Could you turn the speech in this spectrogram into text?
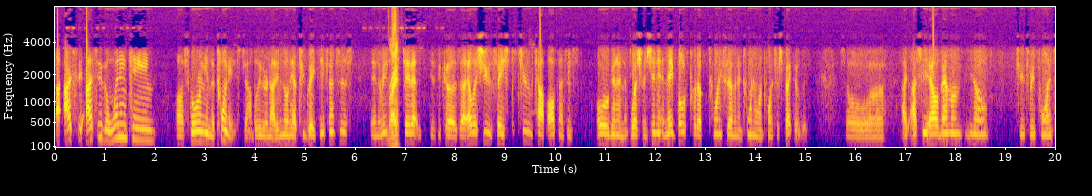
I, I see, I see the winning team uh, scoring in the 20s, John, believe it or not, even though they have two great defenses. And the reason right. I say that is because uh, LSU faced two top offenses, Oregon and West Virginia, and they both put up 27 and 21 points respectively. So uh, I, I see Alabama, you know, two, three points,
